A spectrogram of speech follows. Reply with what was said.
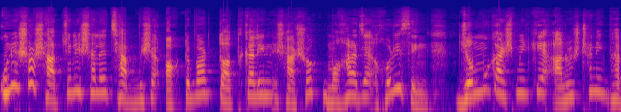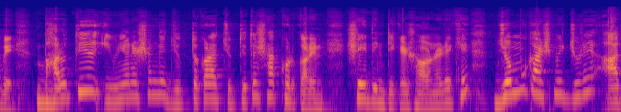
উনিশশো সালের ছাব্বিশে অক্টোবর তৎকালীন শাসক মহারাজা হরি সিং জম্মু কাশ্মীরকে আনুষ্ঠানিকভাবে ভারতীয় ইউনিয়নের সঙ্গে যুক্ত করার চুক্তিতে স্বাক্ষর করেন। সেই দিনটিকে স্মরণে রেখে জম্মু কাশ্মীর জুড়ে আজ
